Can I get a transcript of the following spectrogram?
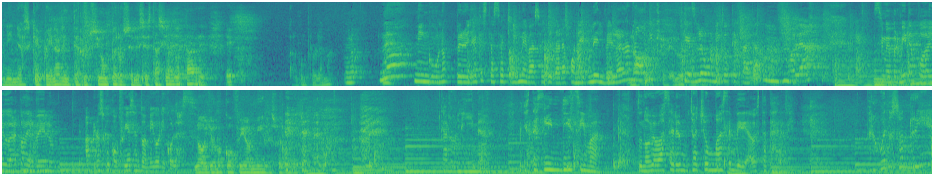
niñas, qué pena la interrupción, pero se les está haciendo tarde. Eh, ¿Algún problema? No. No, ninguno. Pero ya que estás aquí, me vas a ayudar a ponerle el velo a la novia, que es lo único que falta. Hola. Si me permiten, puedo ayudar con el velo. A menos que confíes en tu amigo Nicolás. No, yo no confío en mí, resuelve. Estás lindísima. Tu novio va a ser el muchacho más envidiado esta tarde. Pero bueno, sonríe.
